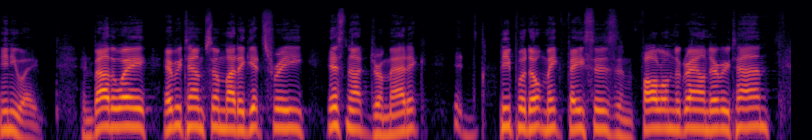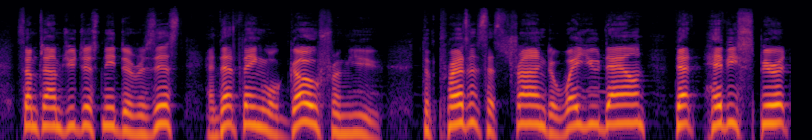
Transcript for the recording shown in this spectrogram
Anyway, and by the way, every time somebody gets free, it's not dramatic. it, people don't make faces and fall on the ground every time. Sometimes you just need to resist, and that thing will go from you. The presence that's trying to weigh you down, that heavy spirit,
